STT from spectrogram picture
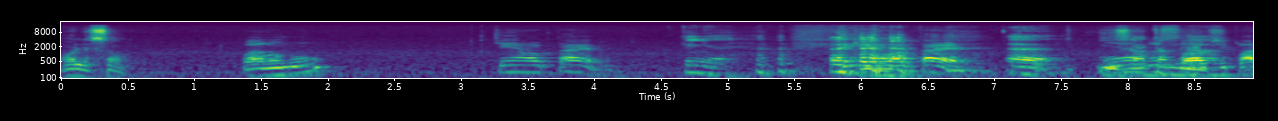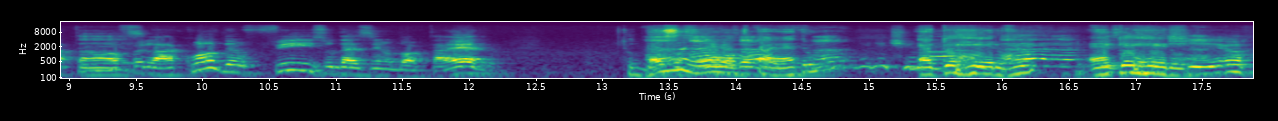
Olha só. O aluno. Quem é o octaedro? Quem é? Quem é o octaedro? É. Um dos Exatamente. sólidos de Platão. Eu Isso. fui lá. Quando eu fiz o desenho do octaedro, Tu desenhou o octaedro. Ah. É guerreiro, viu? É guerreiro.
